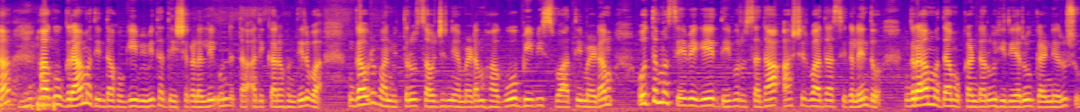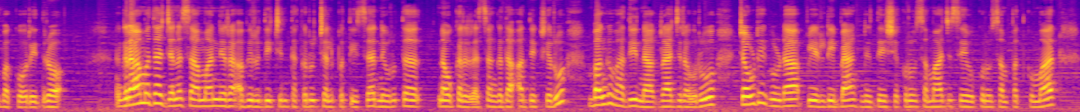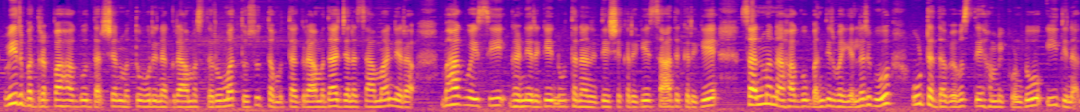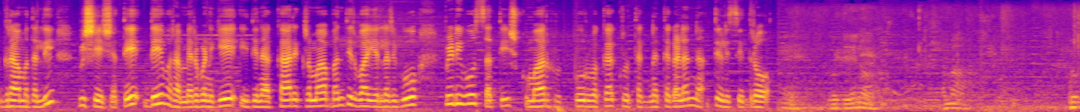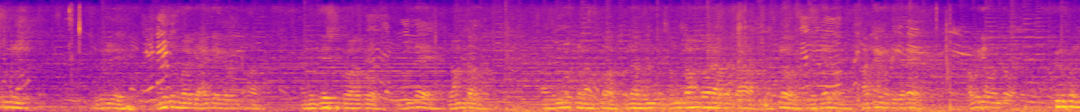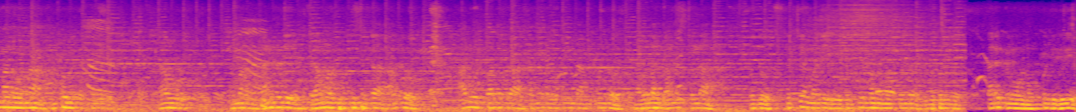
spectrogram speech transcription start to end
ಹಾಗೂ ಗ್ರಾಮದಿಂದ ಹೋಗಿ ವಿವಿಧ ದೇಶಗಳಲ್ಲಿ ಉನ್ನತ ಅಧಿಕಾರ ಹೊಂದಿರುವ ಗೌರವಾನ್ವಿತರು ಸೌಜನ್ಯ ಮೇಡಂ ಹಾಗೂ ಬಿವಿ ಸ್ವಾತಿ ಮೇಡಂ, ಉತ್ತಮ ಸೇವೆಗೆ ದೇವರು ಸದಾ ಆಶೀರ್ವಾದ ಸಿಗಲೆಂದು ಗ್ರಾಮದ ಮುಖಂಡರು, ಹಿರಿಯರು, ಗಣ್ಯರು ಶುಭ ಕೋರಿದ್ರು. ಗ್ರಾಮದ ಜನಸಾಮಾನ್ಯರ ಅಭಿವೃದ್ಧಿ ಚಿಂತಕರು ಚಲಪತಿ ಸರ್ ನಿವೃತ್ತ ನೌಕರರ ಸಂಘದ ಅಧ್ಯಕ್ಷರು ಬಂಗವಾದಿ ನಾಗರಾಜ್ರವರು, ಚೌಡೇಗೌಡ ಪಿಎಲ್ಡಿ ಬ್ಯಾಂಕ್ ನಿರ್ದೇಶಕರು, ಸಮಾಜ ಸೇವಕರು ಸಂಪತ್ ಕುಮಾರ್, ವೀರಭದ್ರಪ್ಪ ಹಾಗೂ ದರ್ಶನ್ ಮತ್ತು ಊರಿನ ಗ್ರಾಮಸ್ಥರು ಮತ್ತು ಸುತ್ತಮುತ್ತ ಗ್ರಾಮದ ಜನಸಾಮಾನ್ಯರ ಭಾಗವಹಿಸಿ ಗಣ್ಯರಿಗೆ, ನೂತನ ನಿರ್ದೇಶಕರಿಗೆ, ಸಾಧಕರಿಗೆ ಸನ್ಮಾನ ಹಾಗೂ ಬಂದಿರುವ ಎಲ್ಲರಿಗೂ ಊಟದ ವ್ಯವಸ್ಥೆ ಹಮ್ಮಿಕೊಂಡು ಈ ದಿನ ಗ್ರಾಮದಲ್ಲಿ ವಿಶೇಷತೆ, ದೇವರ ಮೆರವಣಿಗೆ, ಈ ದಿನ ಕಾರ್ಯಕ್ರಮ ಬಂದಿರುವ ಎಲ್ಲರಿಗೂ ಪಿಡಿಒ ಸತೀಶ್ ಕುಮಾರ್ ಹೃತ್ಪೂರ್ವಕ ಕೃತಜ್ಞತೆಗಳನ್ನು ತಿಳಿಸಿದ್ರು. ನಿರ್ದೇಶಕರು ಹಾಗೂ ನಮ್ಮ ಮಕ್ಕಳು ಏನೋ ಸಾಧನೆ ಮಾಡಿದ್ದಾರೆ. ಅವರಿಗೆ ಒಂದು ನಾವು ನಮ್ಮ ಗ್ರಾಮ ಸಂಘ ಹಾಗೂ ಹಾಲು ಉತ್ಪಾದಕರ ಸಂಘದ ವತಿಯಿಂದ ಅಂದ್ಕೊಂಡು ನಾವೆಲ್ಲ ಗ್ರಾಮಸ್ಥರೆಲ್ಲ ಒಂದು ಚರ್ಚೆ ಮಾಡಿ ಈ ತೀರ್ಮಾನ ಮಾಡಿಕೊಂಡು ಇವತ್ತೊಂದು ಕಾರ್ಯಕ್ರಮವನ್ನು ಹಮ್ಮಿಕೊಂಡಿದ್ದೀವಿ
